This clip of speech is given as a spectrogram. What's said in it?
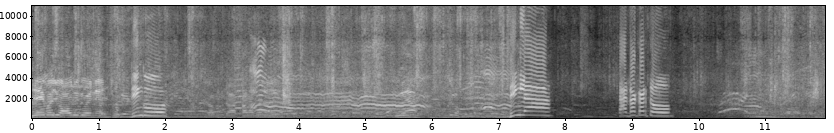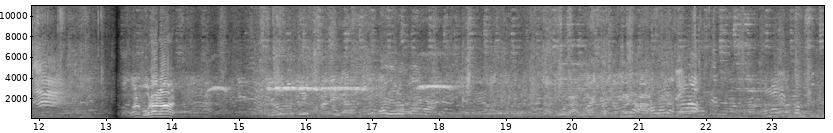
બે બાજુ આવડી હોય ને છું. ડીંગુ. ડીંગલા. ટાટા કરતો. ભગવાન ભોળાનાથ. તમારે તો ગમતું જ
